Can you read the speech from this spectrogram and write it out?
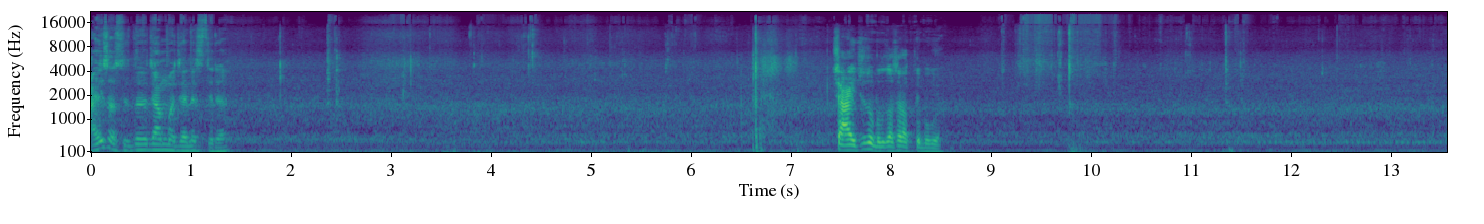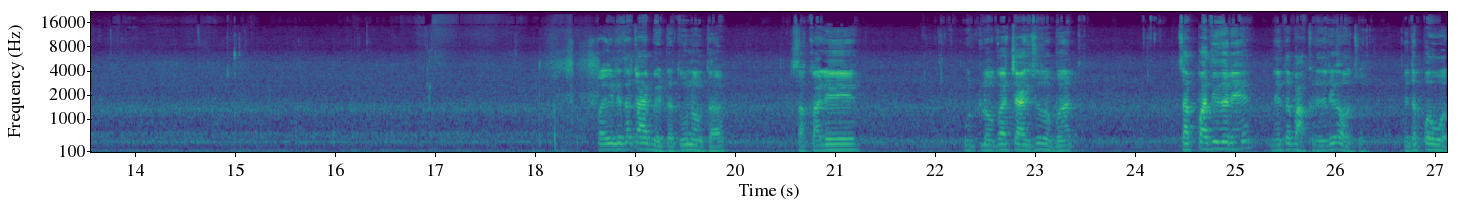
आईच असते तर जाम मजा असते रे. चायच्या सोबत कसं लागते बघूया. पहिले तर काय भेटत नव्हता. सकाळी उठलो का चायच्या सोबत. चपाती जरी नाही तर भाकरी जरी गावाचो नाही तर पव.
